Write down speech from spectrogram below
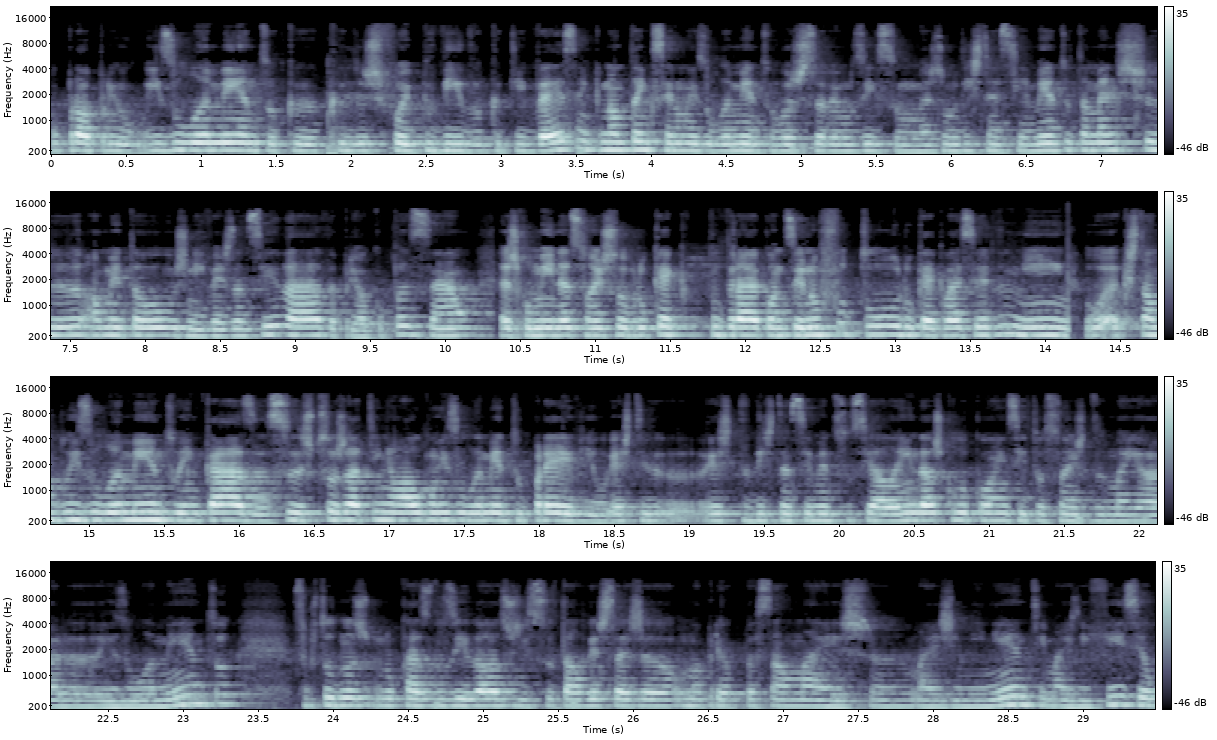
o próprio isolamento que, que lhes foi pedido que tivessem, que não tem que ser um isolamento, hoje sabemos isso, mas um distanciamento também lhes eh, aumentou os níveis de ansiedade, a preocupação, as ruminações sobre o que é que poderá acontecer no futuro, o que é que vai ser de mim, a questão do isolamento em casa, se as pessoas já tinham algum isolamento prévio, este, este distanciamento distanciamento social ainda as colocou em situações de maior eh, isolamento, sobretudo no, no, caso dos idosos, isso talvez seja uma preocupação mais, eh, mais iminente e mais difícil.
